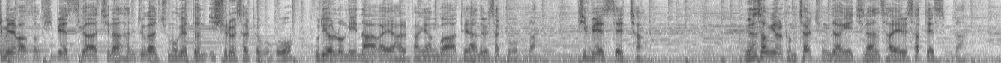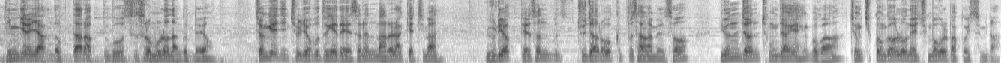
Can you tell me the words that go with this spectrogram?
시민의 방송 TBS가 지난 한 주간 주목했던 이슈를 살펴보고 우리 언론이 나아가야 할 방향과 대안을 살펴봅니다. TBS의 창 윤석열 검찰총장이 지난 4일 사퇴했습니다. 임기를 약 넉 달 앞두고 스스로 물러난 건데요. 정계 진출 여부 등에 대해서는 말을 아꼈지만 유력 대선 주자로 급부상하면서 윤 전 총장의 행보가 정치권과 언론의 주목을 받고 있습니다.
